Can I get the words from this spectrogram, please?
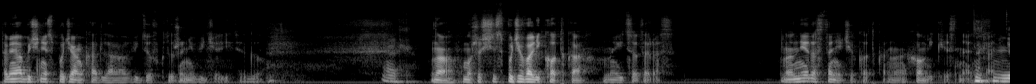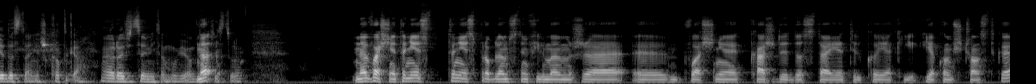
to miała być niespodzianka dla widzów, którzy nie widzieli tego. Ech. No, może się spodziewali kotka. No i co teraz? No nie dostaniecie kotka, no chomik jest na ekranie. nie dostaniesz kotka. Rodzice mi to mówią od no, 20 lat. No właśnie, to nie jest, to nie jest problem z tym filmem, że y, właśnie każdy dostaje tylko jak, jakąś cząstkę,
